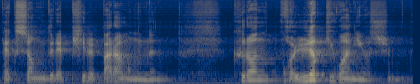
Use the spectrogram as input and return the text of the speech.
백성들의 피를 빨아먹는 그런 권력 기관이었습니다.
